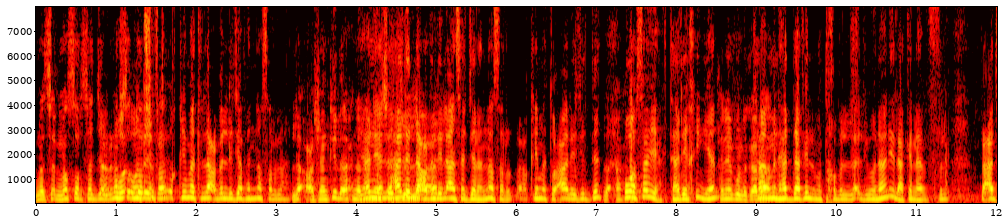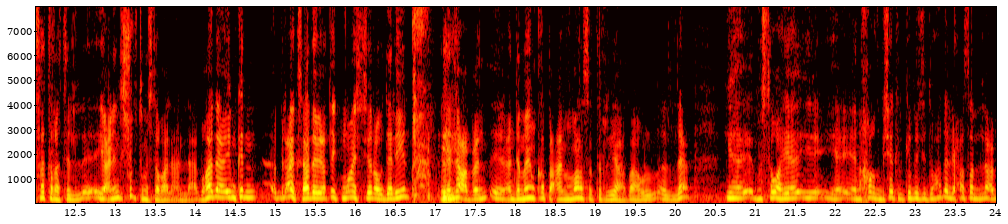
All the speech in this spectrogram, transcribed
النصر سجل بنفس وانت شفت الطريقة قيمة اللاعب اللي جابها النصر الآن؟ لا عشان كذا إحنا يعني نسجل هل اللاعب لاعب- اللي الآن سجل النصر قيمته عالية جدا؟ هو صحيح تاريخيا خليني أقول لك كان أنا من هدافين المنتخب ال- اليوناني لكن في بعد فترة يعني أنت شفت مستوى الآن اللاعب وهذا يمكن بالعكس هذا يعطيك مؤشر أو دليل إن اللاعب عند- عندما ينقطع عن ممارسة الرياضة أو اللعب مستواه ي- ي- ينخفض بشكل كبير جدا. وهذا اللي حصل للاعب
